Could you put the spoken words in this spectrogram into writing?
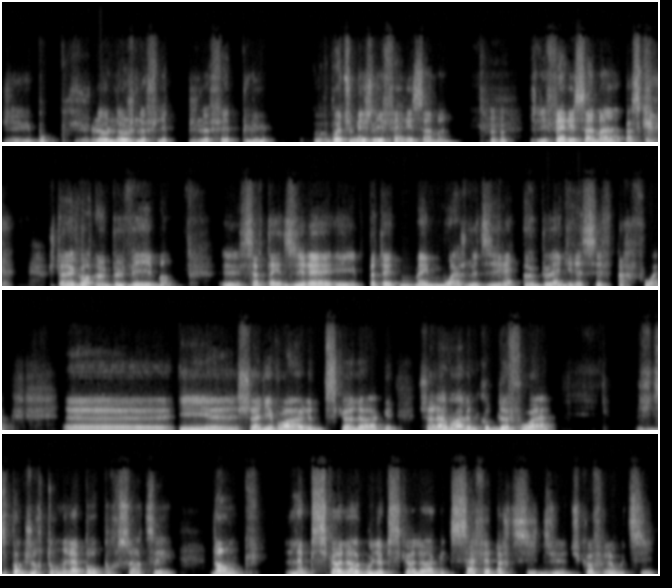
J'ai eu beaucoup. Là, je le, fais, je le fais plus. Vois-tu, mais je l'ai fait récemment. Mm-hmm. Je l'ai fait récemment parce que j'étais un gars un peu véhément. Euh, certains diraient, et peut-être même moi, je le dirais, un peu agressif parfois. Euh, et euh, je suis allé voir une psychologue. Je suis allé voir une couple de fois. Je ne dis pas que je ne retournerai pas pour ça, tu sais. Donc, la psychologue ou le psychologue, ça fait partie du, coffre à outils.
